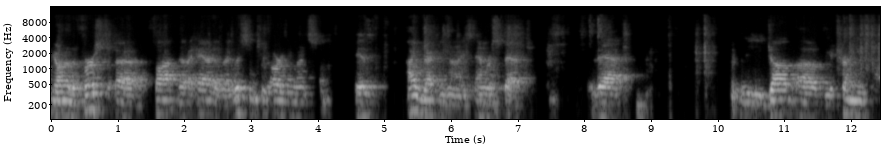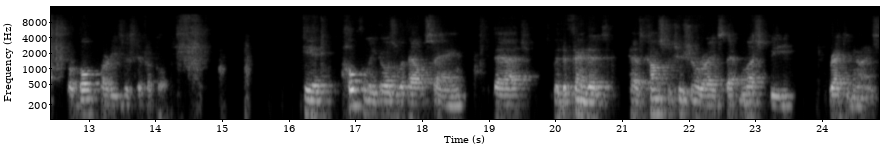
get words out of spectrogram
Your Honor, the first uh, thought that I had as I listened to arguments is I recognize and respect that the job of the attorneys for both parties is difficult. It hopefully goes without saying that the defendant has constitutional rights that must be recognized.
